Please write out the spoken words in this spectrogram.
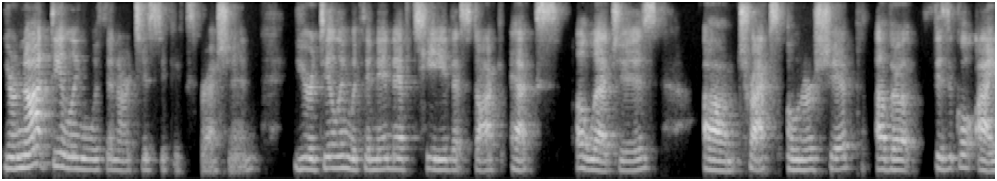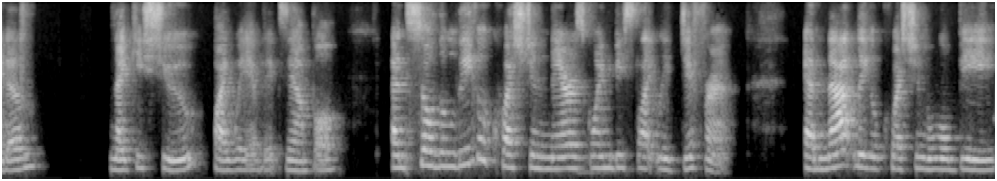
you're not dealing with an artistic expression. You're dealing with an NFT that StockX alleges um, tracks ownership of a physical item, Nike shoe, by way of example. And so the legal question there is going to be slightly different. And that legal question will be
